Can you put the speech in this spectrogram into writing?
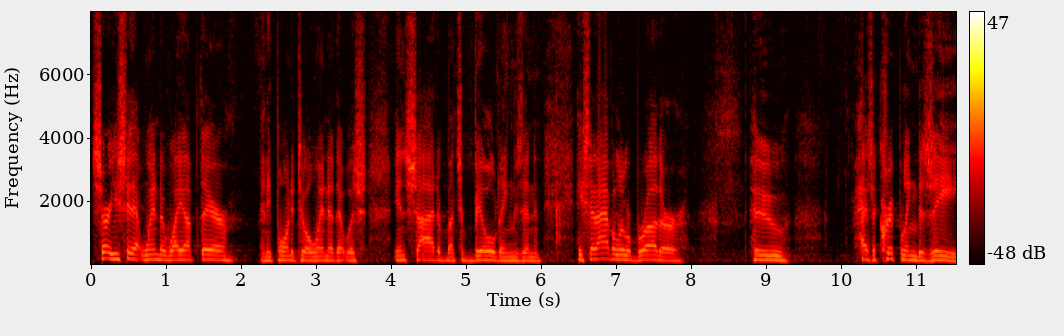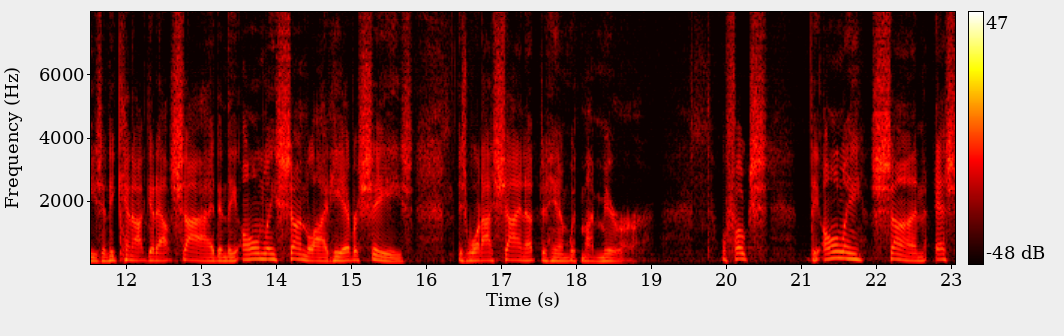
Sir, you see that window way up there? And he pointed to a window that was inside a bunch of buildings. And he said, I have a little brother who has a crippling disease and he cannot get outside. And the only sunlight he ever sees is what I shine up to him with my mirror. Well, folks, the only sun, S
